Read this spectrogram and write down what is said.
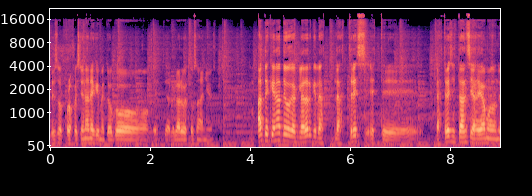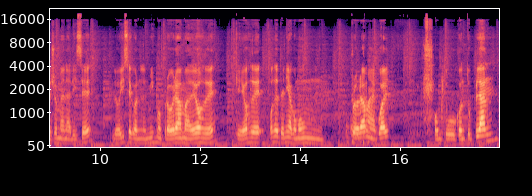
de esos profesionales que me tocó este, a lo largo de estos años. Antes que nada tengo que aclarar que las, las tres, este, las tres instancias, digamos, donde yo me analicé, lo hice con el mismo programa de OSDE, que OSDE, OSDE tenía como un, un programa en el cual con tu, con tu plan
